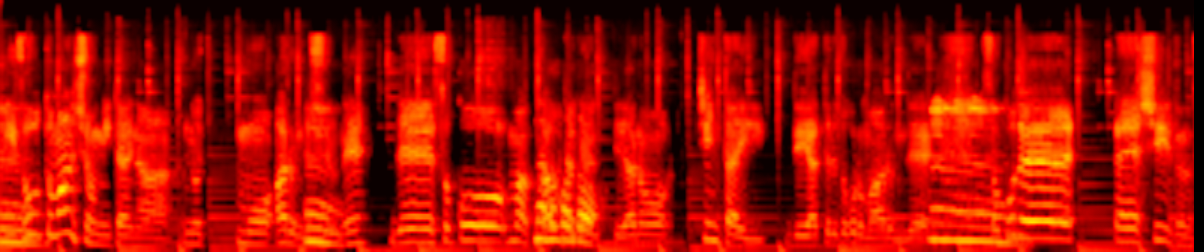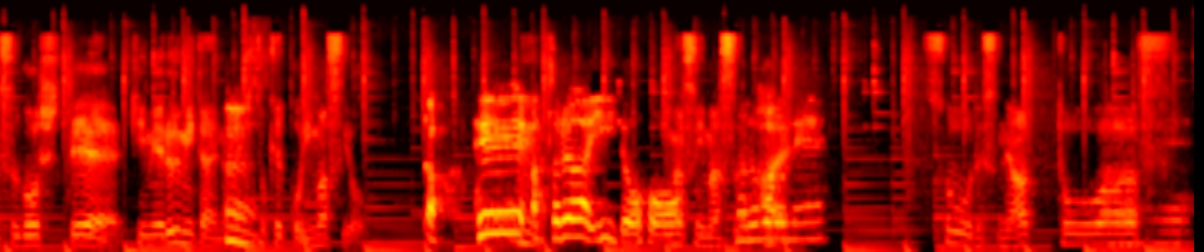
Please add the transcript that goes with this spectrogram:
んリゾートマンションみたいなのもあるんですよね。で、そこをまあ買うだけじゃなくて、あの賃貸でやってるところもあるんで、うんそこで、えーシーズン過ごして決めるみたいな人結構いますよ。あへえ、うんあそれはいい情い報ま。すいます。なるほどね。はい。そうですね。あとなはね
